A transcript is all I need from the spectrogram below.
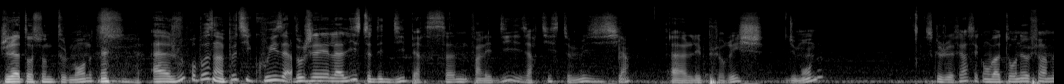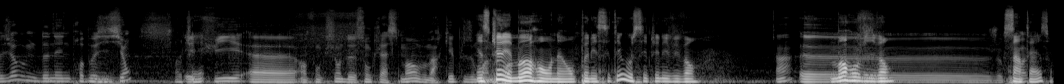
J'ai l'attention de tout le monde. Euh, je vous propose un petit quiz. Donc j'ai la liste des 10 personnes, enfin les 10 artistes musiciens euh, les plus riches du monde. Ce que je vais faire, c'est qu'on va tourner au fur et à mesure. Vous me donnez une proposition. Ok. Et puis, euh, en fonction de son classement, vous marquez plus ou moins. Est-ce que les morts, on, a, on peut les citer ou c'était les vivants Hein Euh, Morts ou vivants euh, je C'est intéressant.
